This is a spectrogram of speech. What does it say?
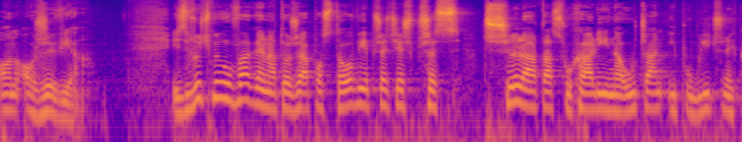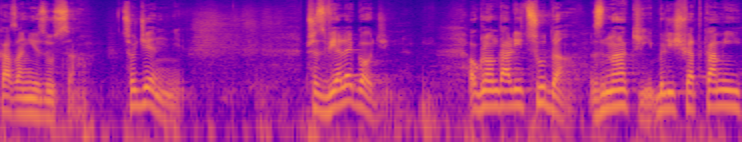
on ożywia. I zwróćmy uwagę na to, że apostołowie przecież przez trzy lata słuchali nauczań i publicznych kazań Jezusa. Codziennie. Przez wiele godzin. Oglądali cuda, znaki, byli świadkami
